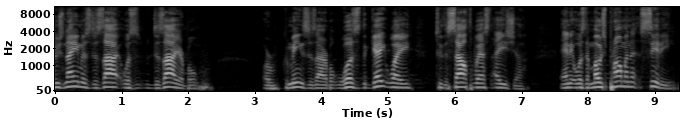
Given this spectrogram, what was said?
whose name is desire, was desirable, or means desirable, was the gateway to the southwest Asia, and it was the most prominent city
